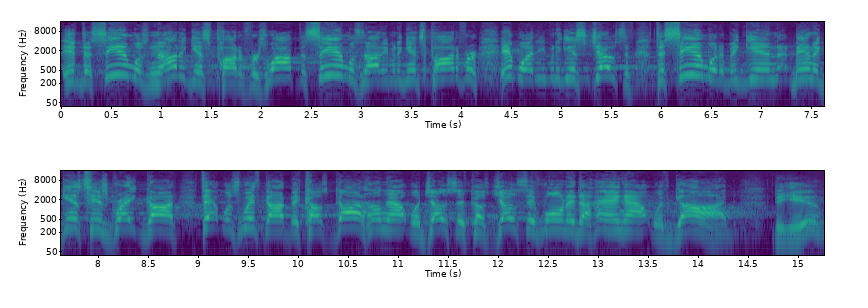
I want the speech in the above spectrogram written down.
If the sin was not against Potiphar's wife. The sin was not even against Potiphar. It wasn't even against Joseph. The sin would have begin, been against his great God that was with God because God hung out with Joseph because Joseph wanted to hang out with God. Do you?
